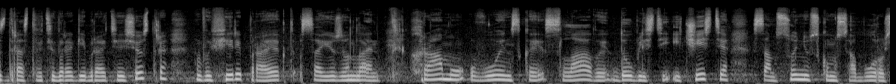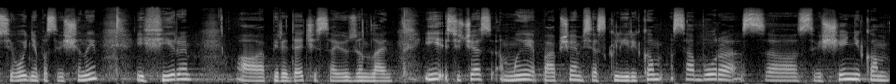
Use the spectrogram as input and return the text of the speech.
Здравствуйте, дорогие братья и сестры! В эфире проект «Союз онлайн». Храму воинской славы, доблести и чести Самсоневскому собору сегодня посвящены эфиры э, передачи «Союз онлайн». И сейчас мы пообщаемся с клириком собора, с э, священником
